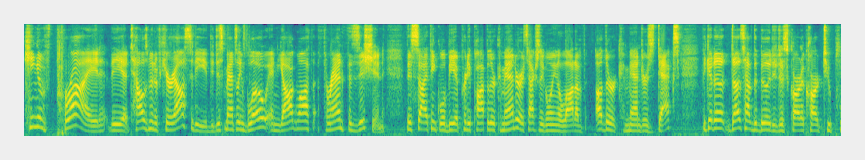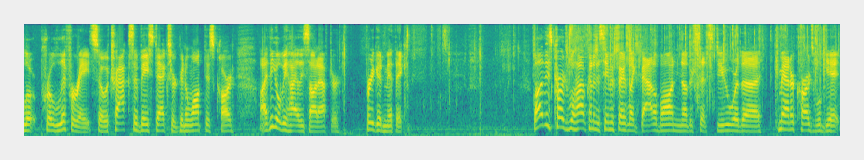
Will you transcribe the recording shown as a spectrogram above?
King of Pride, the Talisman of Curiosity, the Dismantling Blow, and Yawgmoth Thran Physician. This, I think, will be a pretty popular commander. It's actually going in a lot of other commanders' decks because it does have the ability to discard a card to proliferate. So Atraxa-based decks are going to want this card. I think it'll be highly sought after. Pretty good mythic. A lot of these cards will have kind of the same effect like Battle Bond and other sets do, where the commander cards will get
